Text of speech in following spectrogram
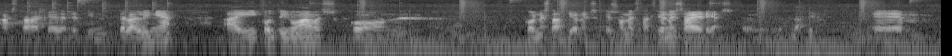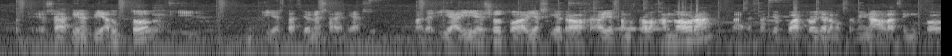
hasta que el fin de la línea, ahí continuamos con, con estaciones, que son estaciones aéreas. Eh, o sea, tienes viaducto y y estaciones aéreas. ¿vale? Y ahí eso todavía sigue trabajando, ahí estamos trabajando ahora, la estación 4 ya la hemos terminado, la 5,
